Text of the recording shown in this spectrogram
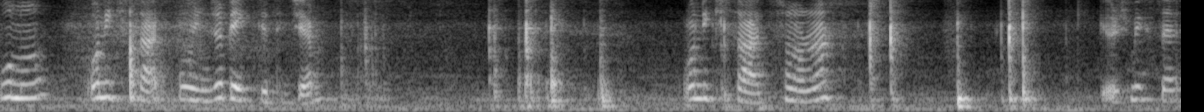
Bunu 12 saat boyunca bekleteceğim. 12 saat sonra görüşmek üzere.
